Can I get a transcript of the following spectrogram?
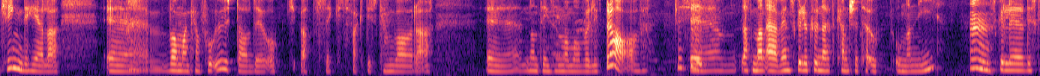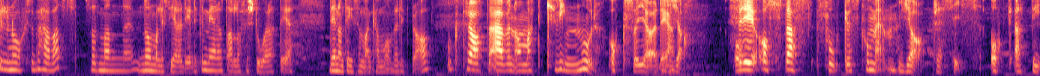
kring det hela. Eh, vad man kan få ut av det och att sex faktiskt kan vara eh, någonting som man mår väldigt bra av. Precis. Eh, att man även skulle kunna kanske ta upp onani. Mm. Skulle, det skulle nog också behövas. Så att man eh, normaliserar det lite mer och att alla förstår att det, det är någonting som man kan må väldigt bra av. Och prata även om att kvinnor också gör det. Ja. För det är oftast fokus på män. Ja, precis. Och att det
